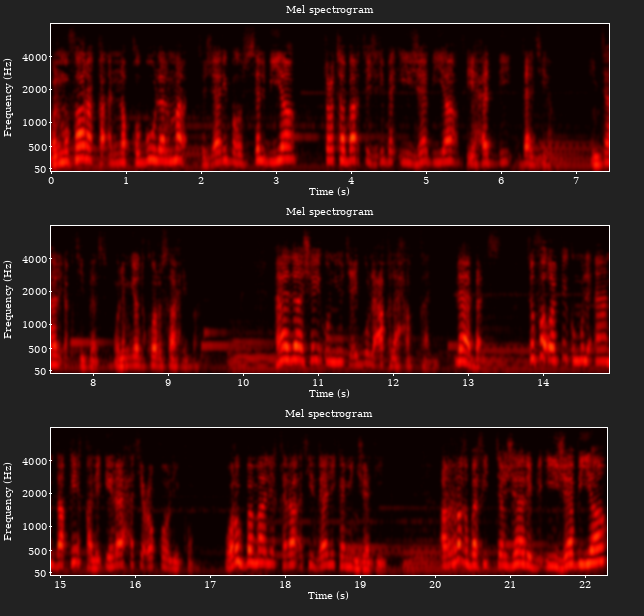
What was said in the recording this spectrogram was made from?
والمفارقة أن قبول المرء تجاربه السلبية تعتبر تجربة إيجابية في حد ذاتها. انتهى الاقتباس ولم يذكر صاحبه. هذا شيء يتعب العقل حقا. لا بأس. سوف أعطيكم الآن دقيقة لإراحة عقولكم وربما لقراءة ذلك من جديد. الرغبة في التجارب الإيجابية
